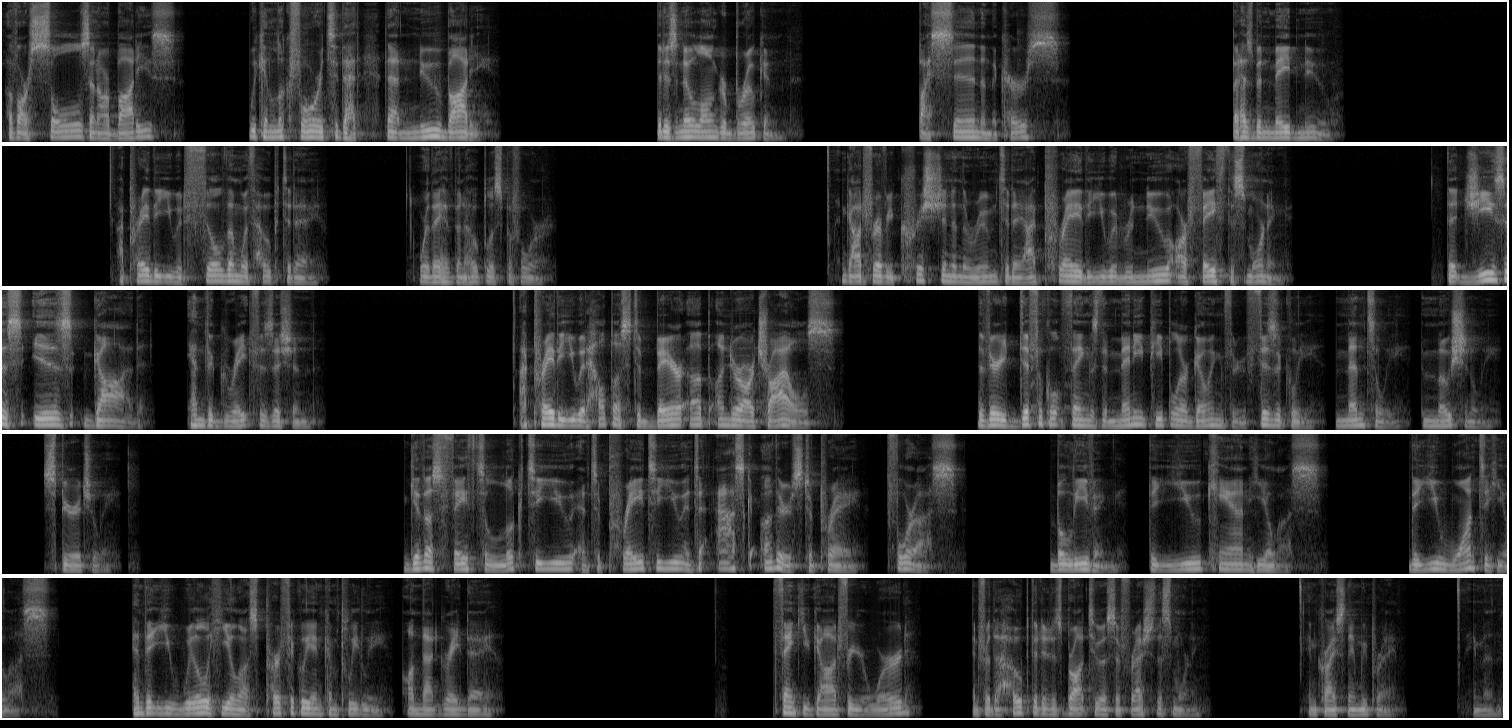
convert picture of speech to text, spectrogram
of our souls and our bodies. We can look forward to that, that new body that is no longer broken by sin and the curse, but has been made new. I pray that you would fill them with hope today where they have been hopeless before. God, for every Christian in the room today, I pray that you would renew our faith this morning. That Jesus is God and the great physician. I pray that you would help us to bear up under our trials, the very difficult things that many people are going through physically, mentally, emotionally, spiritually. Give us faith to look to you and to pray to you and to ask others to pray for us, believing that you can heal us, that you want to heal us, and that you will heal us perfectly and completely on that great day. Thank you, God, for your word and for the hope that it has brought to us afresh this morning. In Christ's name we pray. Amen.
